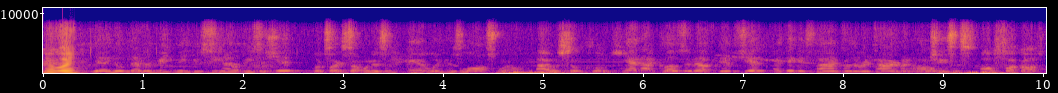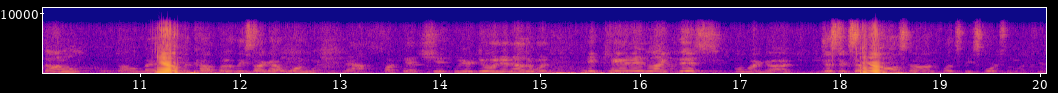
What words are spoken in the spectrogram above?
Yeah, boy. Yeah, you'll never beat me, you senile piece of shit. Looks like someone isn't handling his loss well. I was so close. Yeah, not close enough, dipshit. I think it's time for the retirement home. Jesus. Oh, fuck off, Donald. Donald may Yeah. the cup, but at least I got one win. Nah, fuck that shit. We are doing another one. It can't end like this. Oh my God. Just accept Yeah. the loss, Don. Let's be sportsmanlike here.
